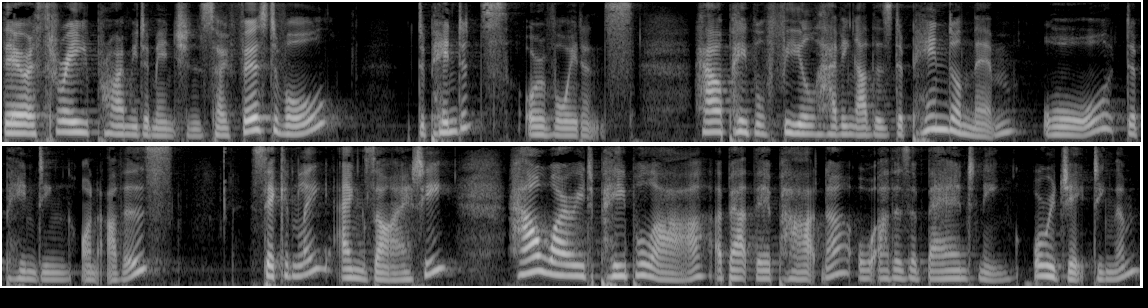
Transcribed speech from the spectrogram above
There are three primary dimensions. So, first of all, dependence or avoidance how people feel having others depend on them or depending on others. Secondly, anxiety, how worried people are about their partner or others abandoning or rejecting them.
